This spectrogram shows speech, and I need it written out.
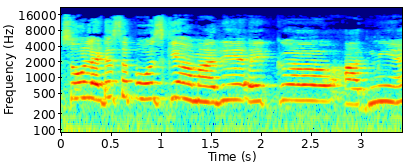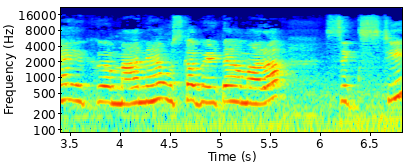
सो लेट अस सपोज़ कि हमारे एक आदमी है, एक मैन है, उसका वेट है हमारा 60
